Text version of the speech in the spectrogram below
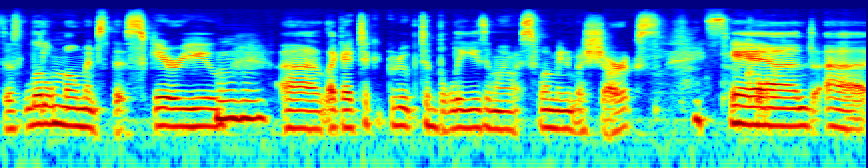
those little moments that scare you. Mhm. Uh, like I took a group to Belize and we went swimming with sharks, so cool. and uh,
